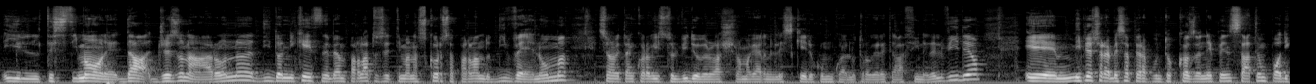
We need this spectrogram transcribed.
il testimone da Jason Aaron. Di Donny Cates ne abbiamo parlato settimana scorsa parlando di Venom. Se non avete ancora visto il video ve lo lascerò magari nelle schede comunque lo troverete alla fine del video. E mi piacerebbe sapere appunto cosa ne pensate un po' di,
